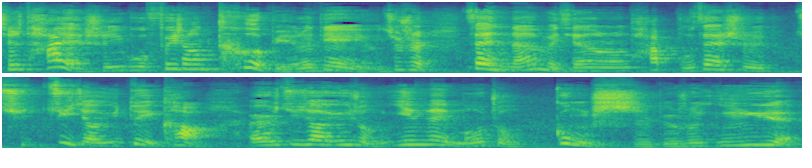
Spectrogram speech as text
其实它也是一部非常特别的电影，就是在南北题材当中，它不再是去聚焦于对抗，而聚焦于一种因为某种共识，比如说音乐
